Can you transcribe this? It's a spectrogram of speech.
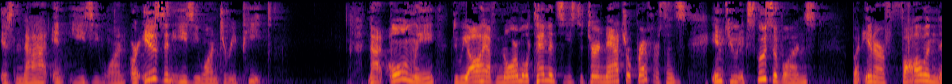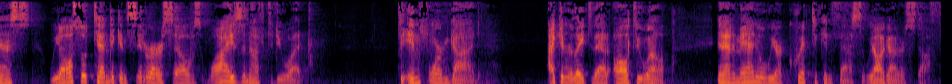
is not an easy one, or is an easy one to repeat. Not only do we all have normal tendencies to turn natural preferences into exclusive ones, but in our fallenness, we also tend to consider ourselves wise enough to do what? To inform God. I can relate to that all too well. And at Emmanuel, we are quick to confess that we all got our stuff.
